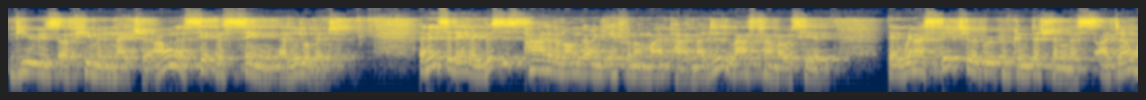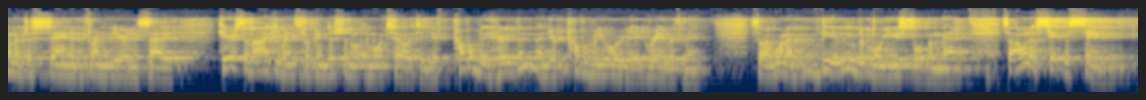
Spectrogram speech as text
views of human nature. I want to set the scene a little bit. And incidentally, this is part of an ongoing effort on my part, and I did it last time I was here. That when I speak to a group of conditionalists, I don't want to just stand in front of you and say, here are some arguments for conditional immortality. You've probably heard them and you probably already agree with me. So I want to be a little bit more useful than that. So I want to set the scene,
